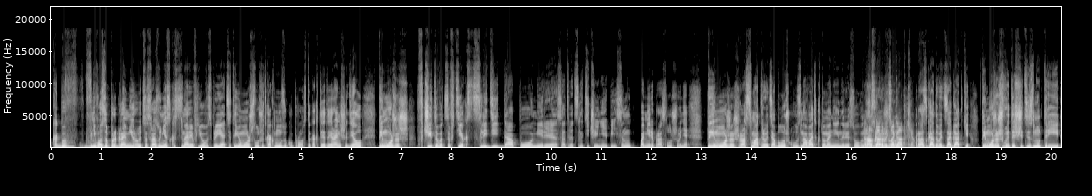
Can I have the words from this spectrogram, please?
как бы в, в него запрограммируется сразу несколько сценариев ее восприятия. Ты ее можешь слушать как музыку просто, как ты это и раньше делал. Ты можешь вчитываться в текст, следить, да, по мере, соответственно, течения песен, по мере прослушивания. Ты можешь рассматривать обложку, узнавать, кто на ней нарисован. Разгадывать изображен, загадки. Разгадывать загадки. Ты можешь вытащить изнутри,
